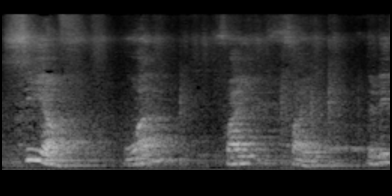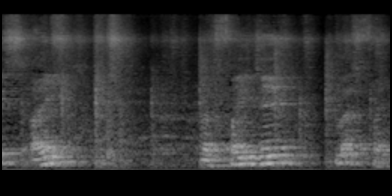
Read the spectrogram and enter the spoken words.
C of one five five that is I plus five J plus five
